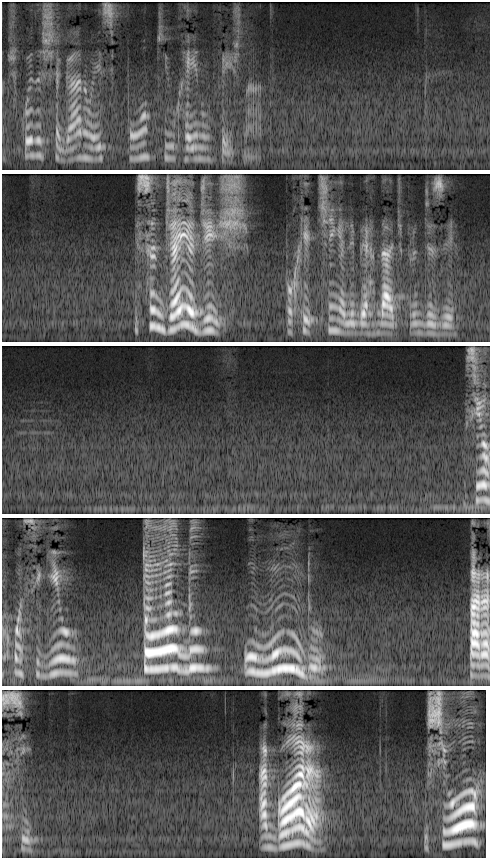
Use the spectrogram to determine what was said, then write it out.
as coisas chegaram a esse ponto e o rei não fez nada? E Sanjaya diz, porque tinha liberdade para dizer, Senhor conseguiu todo o mundo para si. Agora, o Senhor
